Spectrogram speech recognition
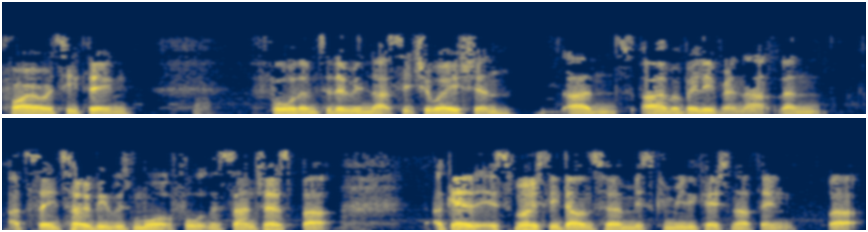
priority thing for them to do in that situation, and I am a believer in that, then I'd say Toby was more at fault than Sanchez, but again, it's mostly down to miscommunication, I think, but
